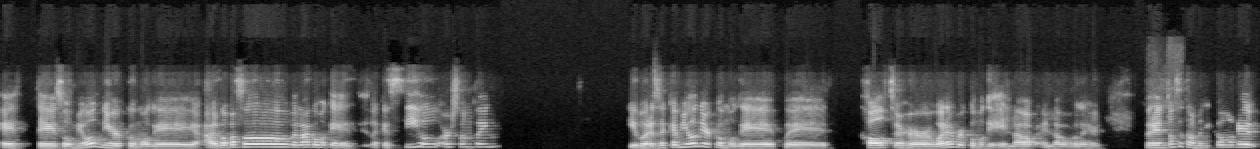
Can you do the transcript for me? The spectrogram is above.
Este, so Mjolnir como que algo pasó, ¿verdad? Como que like a seal or something. Y por eso es que Mjolnir como que pues call to her, whatever, como que él la, él la va a proteger. Pero entonces también es como que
